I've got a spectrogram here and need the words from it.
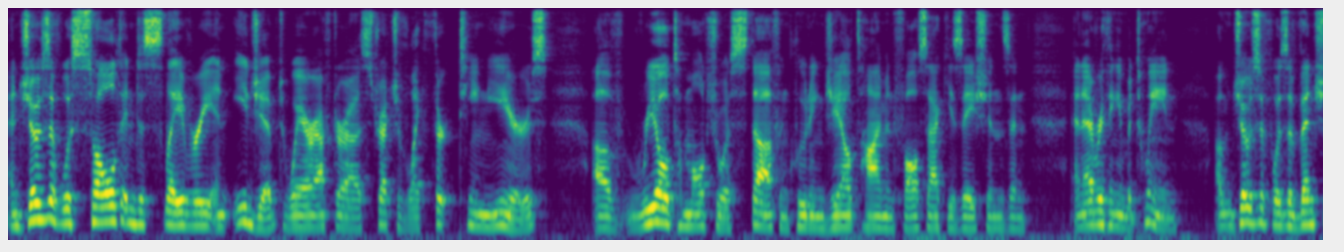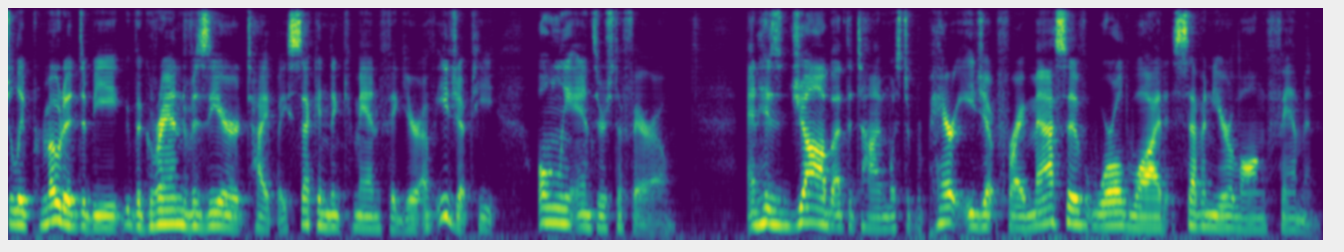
And Joseph was sold into slavery in Egypt, where, after a stretch of like 13 years, of real tumultuous stuff, including jail time and false accusations and, and everything in between, um, Joseph was eventually promoted to be the Grand Vizier type, a second in command figure of Egypt. He only answers to Pharaoh. And his job at the time was to prepare Egypt for a massive worldwide seven year long famine.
